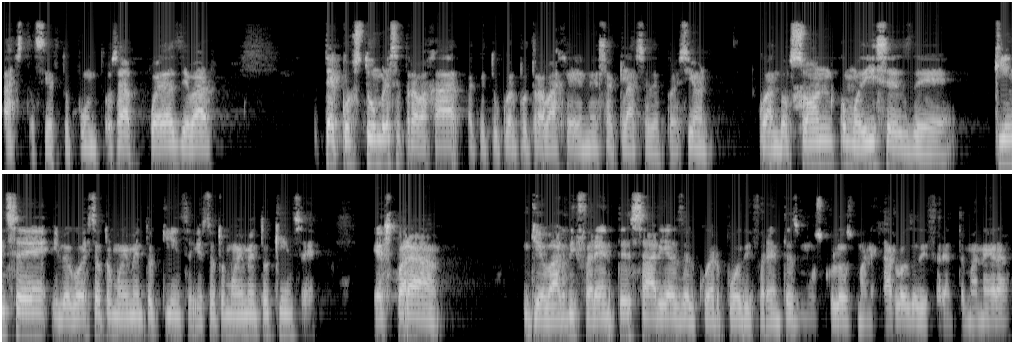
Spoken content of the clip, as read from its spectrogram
hasta cierto punto, o sea, puedas llevar, te acostumbres a trabajar, a que tu cuerpo trabaje en esa clase de presión. Cuando son, como dices, de 15 y luego este otro movimiento 15 y este otro movimiento 15, es para llevar diferentes áreas del cuerpo, diferentes músculos, manejarlos de diferente manera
